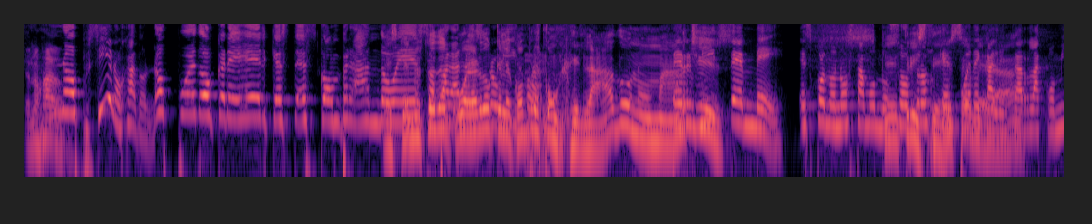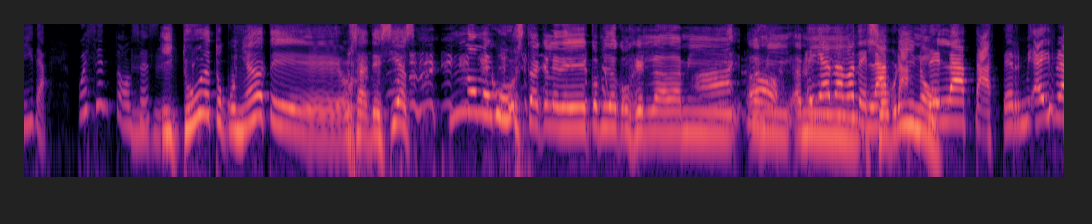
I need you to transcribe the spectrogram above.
Enojado. No, pues sí, enojado. No puedo creer que estés comprando Es que no eso estoy de acuerdo que le compres congelado, no manches. Permíteme. Es cuando no estamos Qué nosotros que él tristeza, puede ¿verdad? calentar la comida. Pues entonces... Y tú de tu cuñada te, o sea, decías, no me gusta que le dé comida congelada a mi, a No, mi, a mi ella daba de lata, sobrino. de lata. Hay, una,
